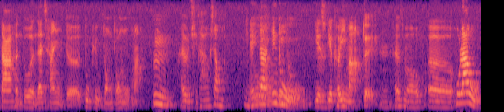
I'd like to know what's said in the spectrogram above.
大家很多人在参与的肚皮舞、中中舞嘛，嗯，还有其他像哎那印度舞也也可以嘛，对，嗯，还有什么呃呼啦舞，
